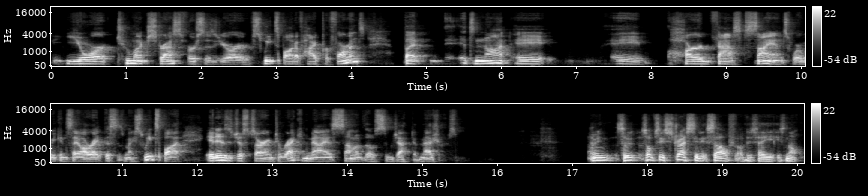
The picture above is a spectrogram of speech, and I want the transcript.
your too much stress versus your sweet spot of high performance. But it's not a a hard fast science where we can say all right this is my sweet spot. It is just starting to recognize some of those subjective measures. I mean so, so obviously stress in itself obviously is not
